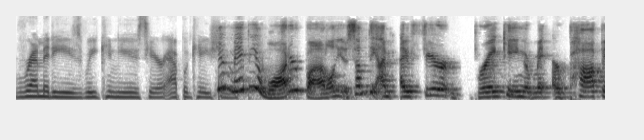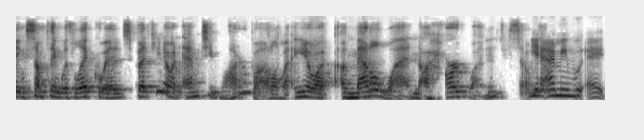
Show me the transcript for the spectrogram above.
remedies we can use here application yeah maybe a water bottle you know something i, I fear breaking or, or popping something with liquids but you know an empty water bottle you know a, a metal one a hard one so yeah, yeah. i mean eh,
